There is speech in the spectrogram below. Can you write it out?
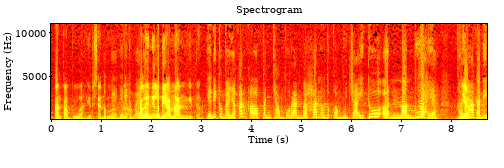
tanpa buah irisan Oke, buah. jadi Nah, kalau ini lebih aman gitu. Jadi kebanyakan kalau pencampuran bahan untuk kombucha itu eh, non buah ya. Karena tadi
